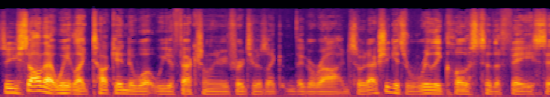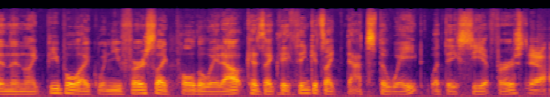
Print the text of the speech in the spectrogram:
So you saw that weight like tuck into what we affectionately refer to as like the garage. So it actually gets really close to the face, and then like people like when you first like pull the weight out because like they think it's like that's the weight what they see at first, yeah,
